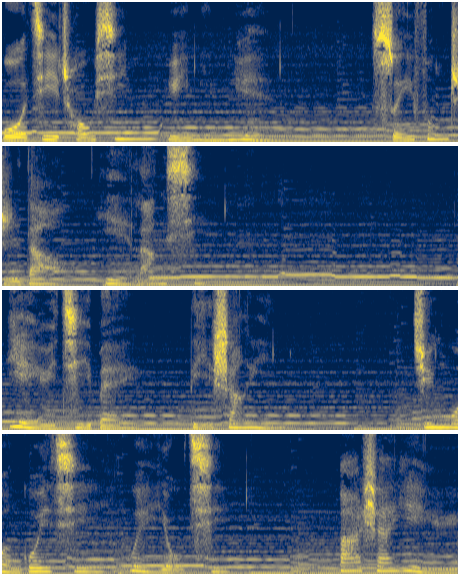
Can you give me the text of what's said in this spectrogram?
我寄愁心与明月，随风直到夜郎西。夜雨寄北，李商隐。君问归期未有期，巴山夜雨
